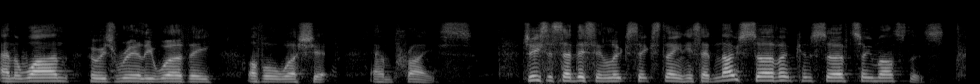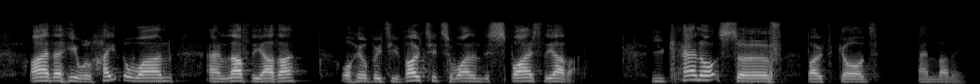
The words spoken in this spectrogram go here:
and the one who is really worthy of all worship and praise. Jesus said this in Luke 16. He said, No servant can serve two masters. Either he will hate the one and love the other, or he'll be devoted to one and despise the other. You cannot serve both God and money.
